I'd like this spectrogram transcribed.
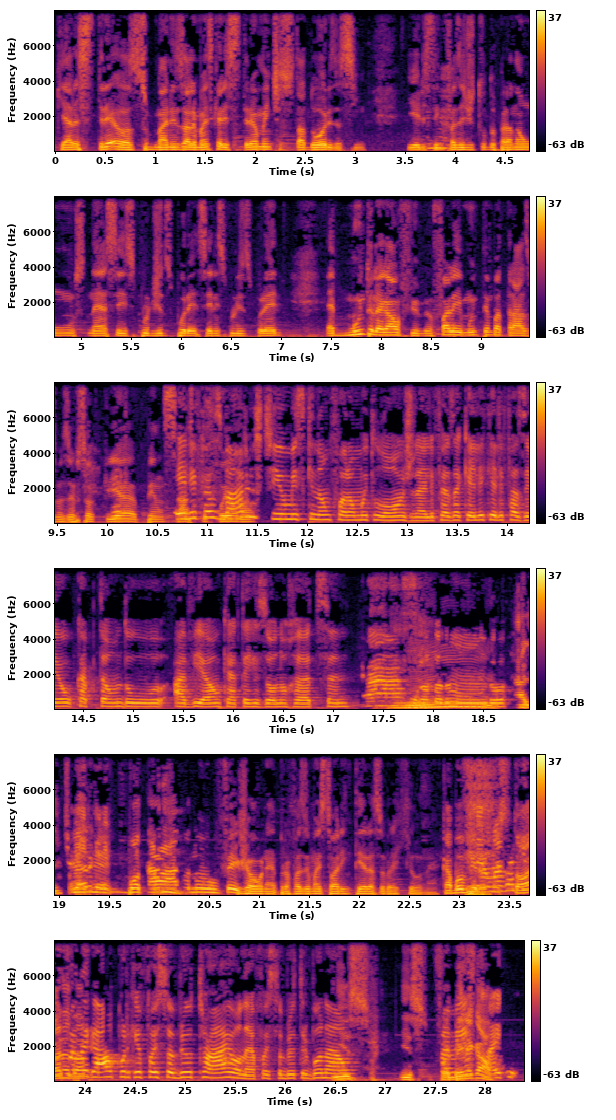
que era os submarinos alemães que eram extremamente assustadores, assim e eles têm que uhum. fazer de tudo para não né, ser explodidos por ele, serem explodidos por ele. É muito legal o filme. Eu falei muito tempo atrás, mas eu só queria é, pensar. Ele fez vários filmes que não foram muito longe, né? Ele fez aquele que ele fazia o capitão do avião que aterrizou no Hudson. Ah, sim. todo mundo. Ali tiveram que botar água no feijão, né? Pra fazer uma história inteira sobre aquilo, né? Acabou virando não, mas história. Foi da... legal, porque foi sobre o trial, né? Foi sobre o tribunal. Isso, isso. Foi, foi bem legal. História.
